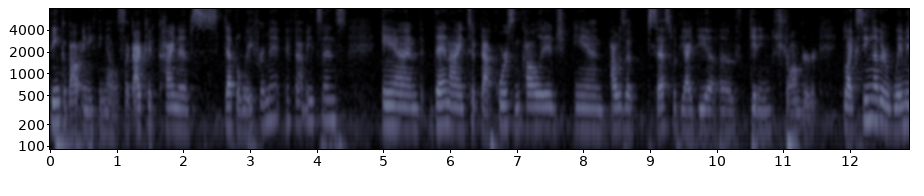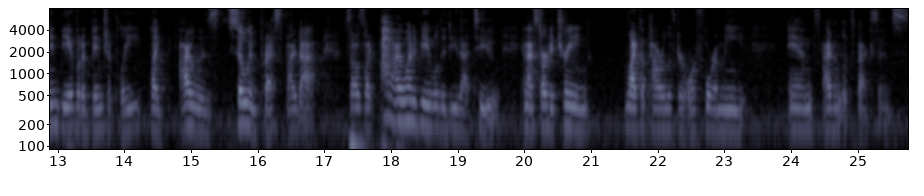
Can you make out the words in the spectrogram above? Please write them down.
think about anything else. Like, I could kind of step away from it, if that made sense. And then I took that course in college, and I was obsessed with the idea of getting stronger. Like seeing other women be able to bench a plate, like I was so impressed by that. So I was like, oh, I want to be able to do that too. And I started training like a powerlifter or for a meet, and I haven't looked back since.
